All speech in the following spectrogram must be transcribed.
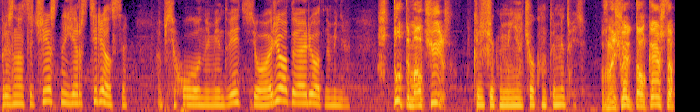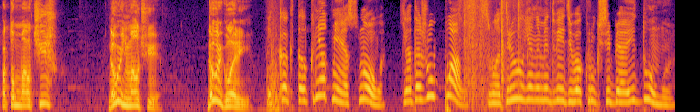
Признаться честно, я растерялся, а психованный медведь все орет и орет на меня – что ты молчишь? Кричит на меня чокнутый медведь. Вначале толкаешься, а потом молчишь? Давай не молчи. Давай говори. И как толкнет меня снова, я даже упал. Смотрю я на медведя вокруг себя и думаю,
